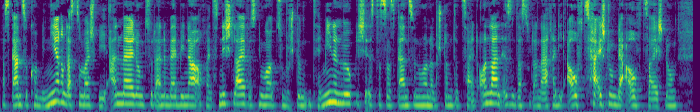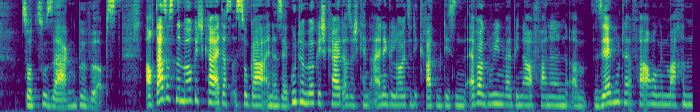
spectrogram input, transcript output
das Ganze kombinieren, dass zum Beispiel die Anmeldung zu deinem Webinar, auch wenn es nicht live ist, nur zu bestimmten Terminen möglich ist, dass das Ganze nur eine bestimmte Zeit online ist und dass du dann nachher die Aufzeichnung der Aufzeichnung sozusagen bewirbst. Auch das ist eine Möglichkeit, das ist sogar eine sehr gute Möglichkeit. Also ich kenne einige Leute, die gerade mit diesen Evergreen-Webinar-Funneln ähm, sehr gute Erfahrungen machen.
